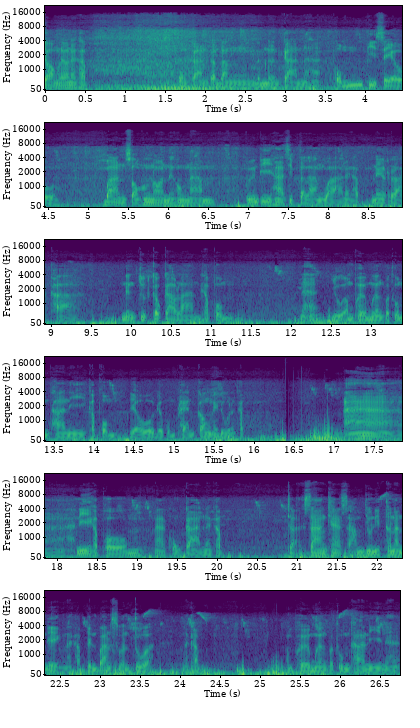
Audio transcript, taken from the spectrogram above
จองแล้วนะครับโครงการกำลังดำเนินการนะฮะผมพีเซลบ้าน 2 ห้องนอน 1 ห้องน้ำพื้นที่ 50 ตารางวานะครับในราคา 1.99 ล้านครับผม นะฮะอยู่อำเภอเมืองปทุมธานีครับผมเดี๋ยวเดี๋ยวผมแผนกล้องให้ดูนะครับ อ่า นี่ครับผมหน้าโครงการนะครับ จะสร้างแค่ 3 ยูนิตเท่านั้นเองนะครับ เป็นบ้านส่วนตัวนะครับอำเภอเมืองปทุมธานีนะฮะ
